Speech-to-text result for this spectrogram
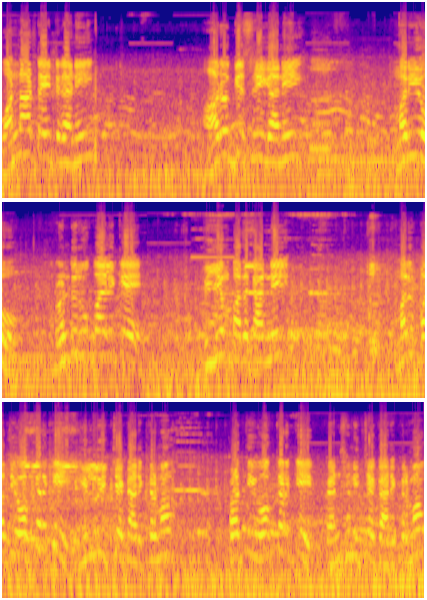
వన్ నాట్ ఎయిట్ కానీ ఆరోగ్యశ్రీ కానీ మరియు రెండు రూపాయలకే బియ్యం పథకాన్ని మరి ప్రతి ఒక్కరికి ఇల్లు ఇచ్చే కార్యక్రమం ప్రతి ఒక్కరికి పెన్షన్ ఇచ్చే కార్యక్రమం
